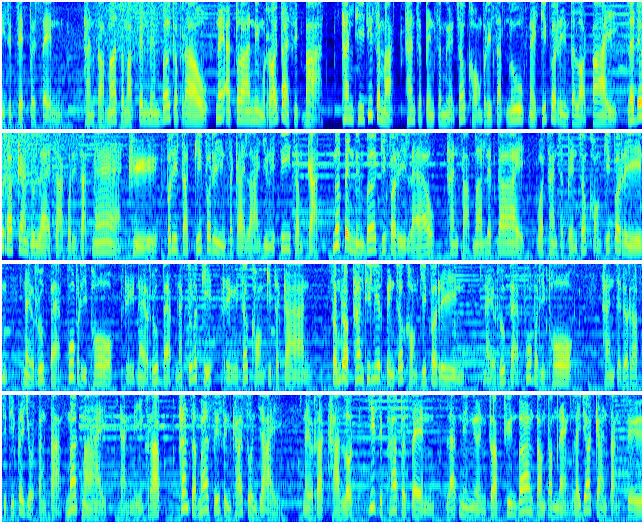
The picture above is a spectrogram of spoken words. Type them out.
45-47%ท่านสามารถสมัครเป็นเมมเบอร์กับเราในอัตรา 180 บาท ทันทีที่สมัครท่านจะเป็นเสมือนเจ้าของบริษัทลูกในกิฟฟอรีนตลอดไป และได้รับการดูแลจากบริษัทแม่ คือบริษัทกิฟฟอรีนสกายไลน์ยูนิตี้จำกัด เมื่อเป็นเมมเบอร์กิฟฟอรีนแล้ว ท่านสามารถเลือกได้ว่าท่านจะเป็นเจ้าของกิฟฟอรีนในรูปแบบผู้บริโภค หรือในรูปแบบนักธุรกิจ หรือเจ้าของกิจการสำหรับท่านที่เลือกเป็นเจ้าของกิฟฟอรีนในรูปแบบผู้บริโภค ท่านจะได้รับสิทธิประโยชน์ต่าง ๆ มากมาย ดังนี้ครับ ท่านสามารถซื้อสินค้าส่วนใหญ่ ในราคาลด 25%และมีเงินกลับคืนบ้างตามตำแหน่งและยอดการสั่งซื้อ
